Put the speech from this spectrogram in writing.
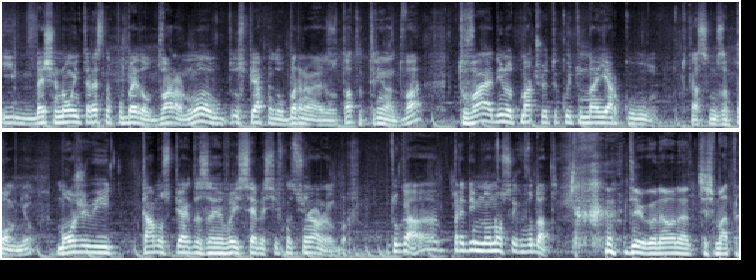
и беше много интересна победа от 2 на 0. Успяхме да обърнем резултата 3 на 2. Това е един от мачовете, които най-ярко така съм запомнил. Може би там успях да заявя и себе си в националния отбор. Тогава предимно носех водата. Диагонал на чешмата.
